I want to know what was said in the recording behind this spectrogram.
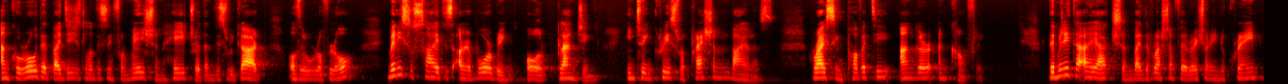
and corroded by digital disinformation, hatred, and disregard of the rule of law, many societies are evolving or plunging into increased repression and violence, rising poverty, anger, and conflict. The military action by the Russian Federation in Ukraine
